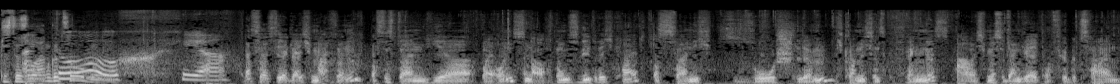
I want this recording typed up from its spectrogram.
Bist du so ein angezogen? Tuch hier? Das, was wir gleich machen, das ist dann hier bei uns eine Ordnungswidrigkeit. Das ist zwar nicht so schlimm, ich kann nicht ins Gefängnis, aber ich müsste dann Geld dafür bezahlen.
